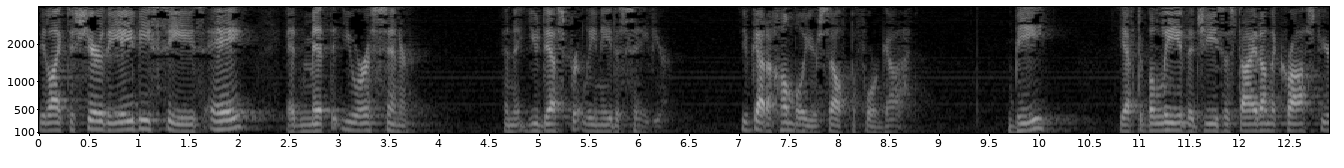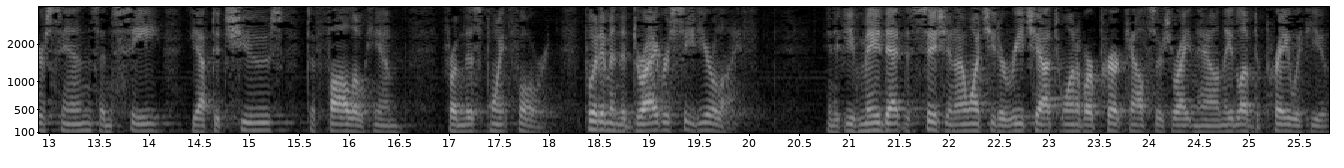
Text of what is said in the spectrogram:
We like to share the ABCs. A, admit that you are a sinner and that you desperately need a Savior. You've got to humble yourself before God. B, you have to believe that Jesus died on the cross for your sins. And C, you have to choose to follow Him from this point forward. Put Him in the driver's seat of your life. And if you've made that decision, I want you to reach out to one of our prayer counselors right now, and they'd love to pray with you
